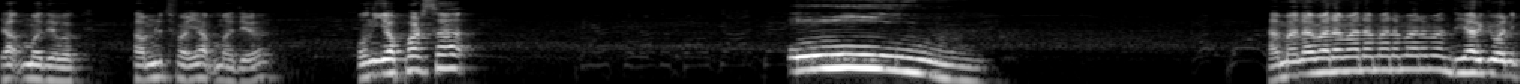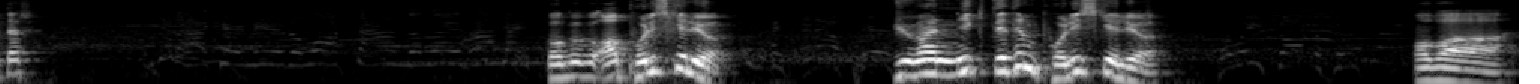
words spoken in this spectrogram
Yapma diyor bak. Tam lütfen yapma diyor. Onu yaparsa Oo! Hemen hemen hemen hemen hemen hemen diğer güvenlikler. Go go go. Aa polis geliyor. Güvenlik dedim polis geliyor. Oba.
